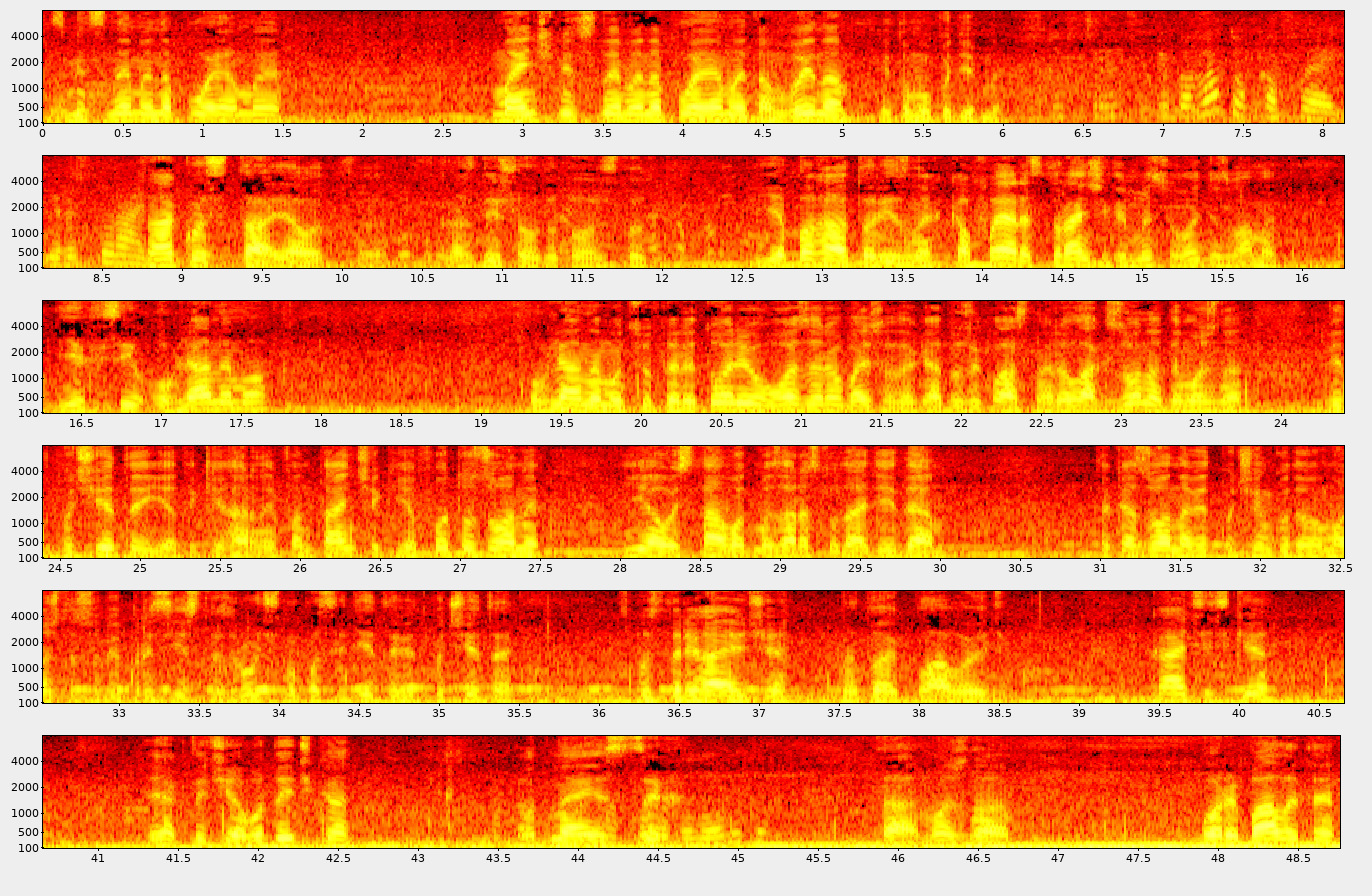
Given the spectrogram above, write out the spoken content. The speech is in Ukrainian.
з міцними напоями, менш міцними напоями, там вина і тому подібне. Тут, в принципі, багато кафе і ресторанів. Також так, я от е, якраз дійшов до того, що тут є багато різних кафе, ресторанчиків. Ми сьогодні з вами їх всі оглянемо. Оглянемо цю територію, озеро. Бачите, така дуже класна релакс-зона, де можна відпочити. Є такий гарний фонтанчик, є фотозони. Є ось там, от ми зараз туди дійдемо. Така зона відпочинку, де ви можете собі присісти, зручно посидіти, відпочити, спостерігаючи на те, як плавають качечки, як тече водичка. Одне із цих так, можна порибалити.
